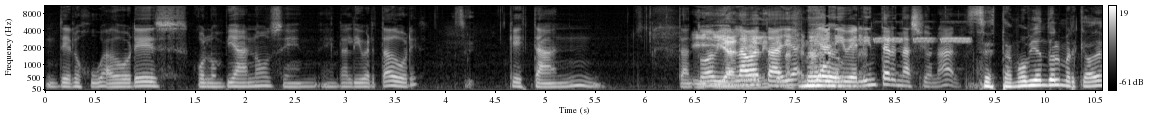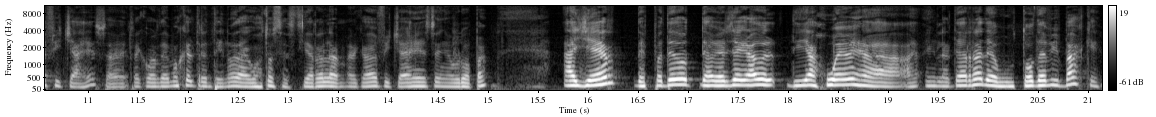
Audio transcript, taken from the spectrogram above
de los jugadores colombianos en, en la Libertadores, que están, están todavía en la nivel batalla y a nivel internacional. Se está moviendo el mercado de fichajes. Ver, recordemos que el 31 de agosto se cierra el mercado de fichajes en Europa. Ayer, después de, de haber llegado el día jueves a, a Inglaterra, debutó David Vázquez,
